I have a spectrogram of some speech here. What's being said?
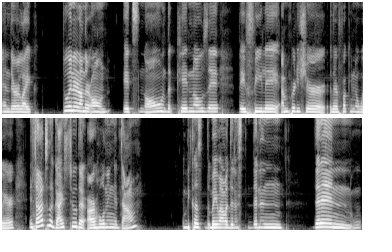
and they're like doing it on their own. It's known the kid knows it. They feel it. I'm pretty sure they're fucking aware. And shout out to the guys too that are holding it down because the baby mama didn't didn't didn't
